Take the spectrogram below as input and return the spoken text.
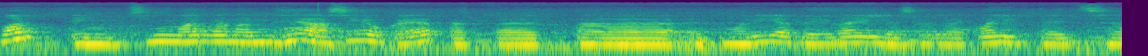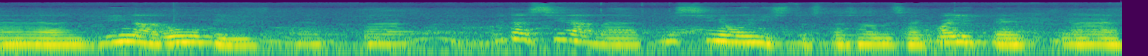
Martin, siin ma arvan, on hea sinuga jätkata, et, äh, et Maria tõi välja selle kvaliteetse linnaruumi, et äh, kuidas sina näed, mis sinu unistustes on see kvaliteetne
